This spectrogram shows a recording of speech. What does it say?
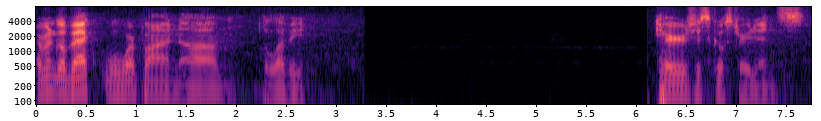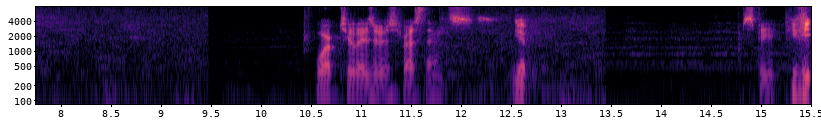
Everyone go back. We'll warp on um, the levee. Carriers just go straight in. Warp two lasers, residence. Yep. Speed. If you,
